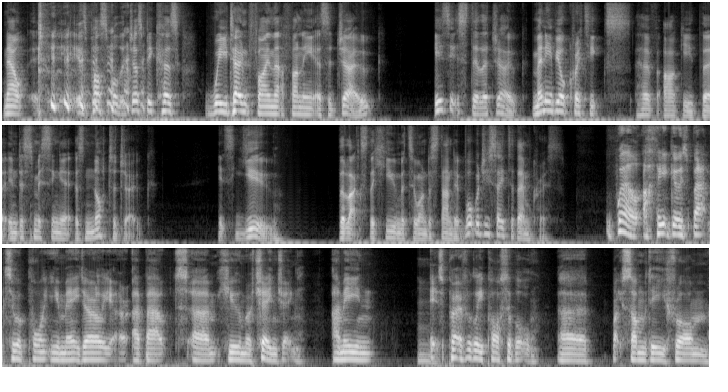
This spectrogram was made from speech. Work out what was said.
Now, it's possible that just because we don't find that funny as a joke, is it still a joke? Many of your critics have argued that in dismissing it as not a joke, it's you that lacks the humour to understand it. What would you say to them, Chris? Well, I think it goes back to a point you made earlier about um, humour changing. I mean, it's perfectly possible, uh, like somebody from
